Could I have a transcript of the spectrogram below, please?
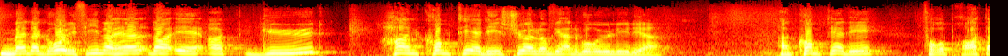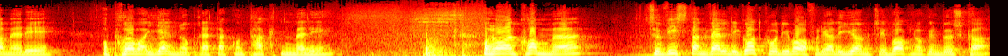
Men det grådig fine her da er at Gud han kom til dem selv om de hadde vært ulydige. Han kom til dem for å prate med dem og prøve å gjenopprette kontakten med dem. Og når han kommer, så visste han veldig godt hvor de var, for de hadde gjemt seg bak noen busker.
